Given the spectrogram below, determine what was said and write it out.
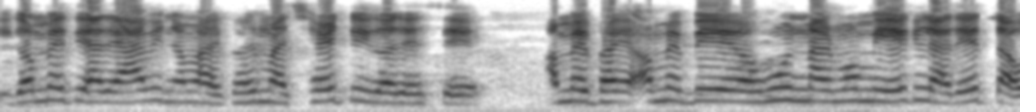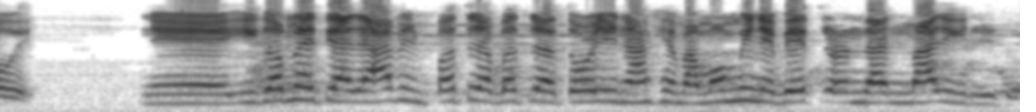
એ ગમે ત્યારે આવીને અમારા ઘરમાં છેડતી કરે છે. અમે ભાઈ અમે બે હું મારી મમ્મી એકલા રહેતા હોય. ને એ ગમે ત્યારે આવીને પતરા બતરા તોડી નાખે. મારા મમ્મીને બે ત્રણ દાન મારી લીધો.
